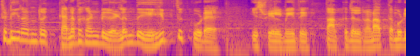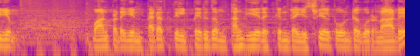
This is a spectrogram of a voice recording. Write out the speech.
திடீரென்று கனவு கண்டு எழுந்து எகிப்து கூட இஸ்ரேல் மீது தாக்குதல் நடத்த முடியும். வான்படையின் பலத்தில் பெரிதும் தங்கியிருக்கின்ற இஸ்ரேல் போன்ற ஒரு நாடு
